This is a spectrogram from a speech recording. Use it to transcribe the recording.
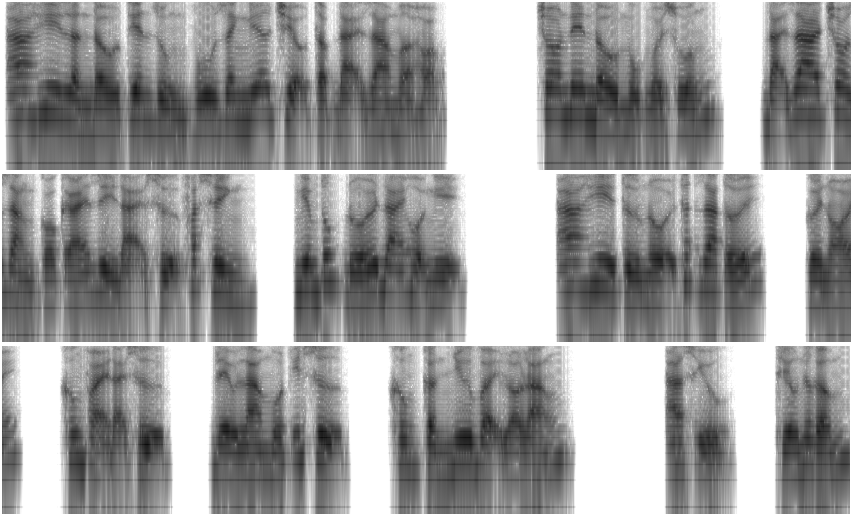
A Hi lần đầu tiên dùng vu danh nghĩa triệu tập đại gia mở họp. Cho nên đầu mục ngồi xuống, đại gia cho rằng có cái gì đại sự phát sinh, nghiêm túc đối đại hội nghị. A Hi từ nội thất ra tới, cười nói, không phải đại sự, đều là một ít sự, không cần như vậy lo lắng. A xỉu, thiếu nước ấm.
